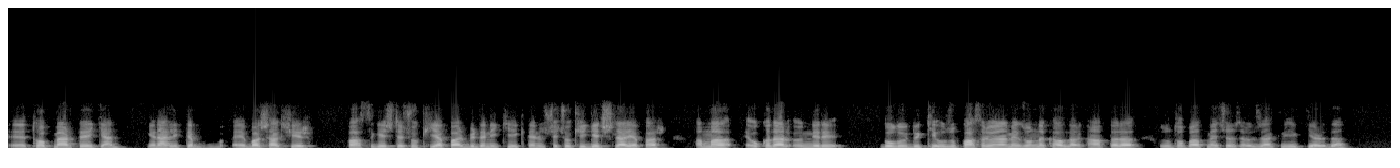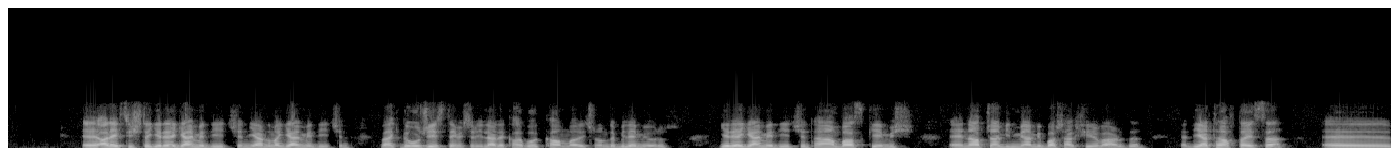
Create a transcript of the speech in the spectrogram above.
e, top Mert'teyken genellikle e, Başakşehir paslı geçişleri çok iyi yapar. Birden 2'ye, 2'den 3'e çok iyi geçişler yapar. Ama e, o kadar önleri doluydu ki uzun paslara yönelmek zorunda kaldılar. Kanatlara uzun top atmaya çalıştılar özellikle ilk yarıda. E, Alex işte geriye gelmediği için, yardıma gelmediği için belki de hoca istemiştir ileride kalabalık kalmaları için onu da bilemiyoruz. Geriye gelmediği için tamam baskı yemiş. E, ne yapacağını bilmeyen bir Başakşehir vardı. Yani diğer taraftaysa e,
